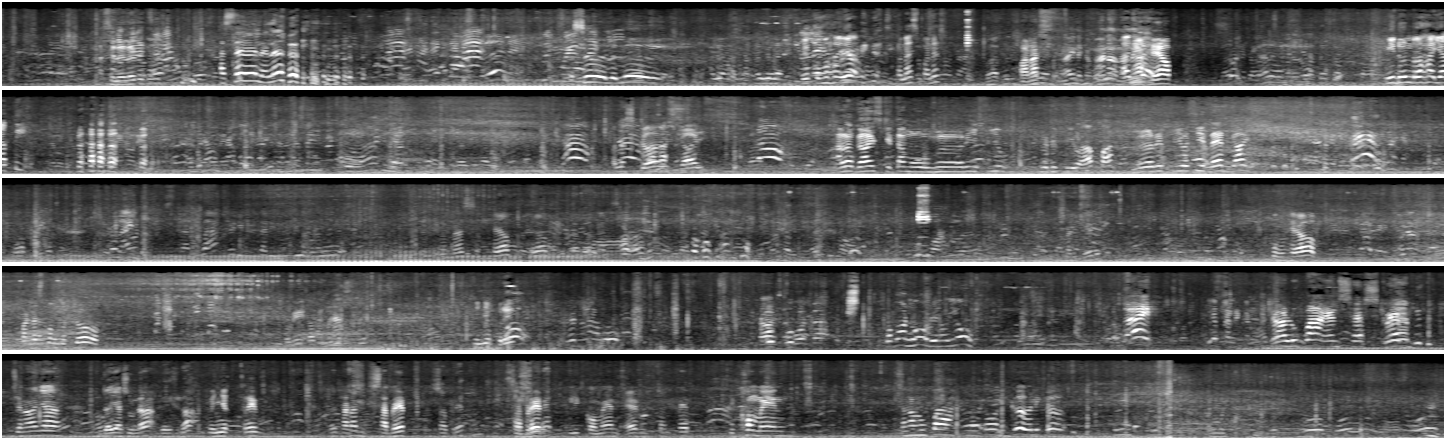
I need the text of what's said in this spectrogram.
Ya ya? Panas, panas. Panas. Ah, dia. Heap. Midun Rahayati. Guys. guys. Halo guys, kita mau nge-review Nge-review apa? nge-review siren guys. Mengheap. Panas bang gusto. Panas. Nyebrek. Jangan lupa and subscribe channelnya Budaya Sunda. Menyekrem. Sabret, sabret, sabret. Klik komen and subscribe. Klik komen. Jangan lupa nonton. Like, like. Hum.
